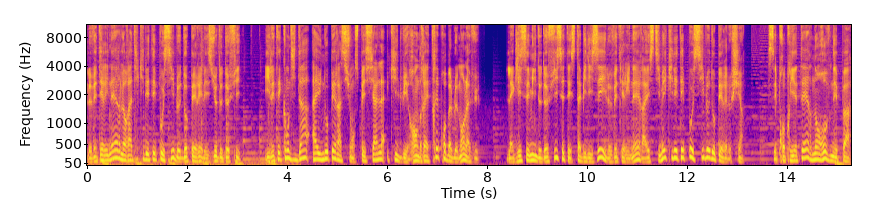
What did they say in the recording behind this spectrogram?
Le vétérinaire leur a dit qu'il était possible d'opérer les yeux de Duffy. Il était candidat à une opération spéciale qui lui rendrait très probablement la vue. La glycémie de Duffy s'était stabilisée et le vétérinaire a estimé qu'il était possible d'opérer le chien. Ses propriétaires n'en revenaient pas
